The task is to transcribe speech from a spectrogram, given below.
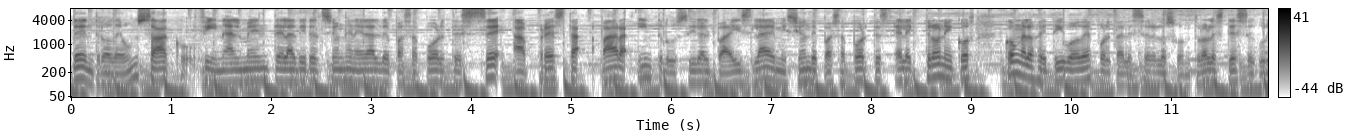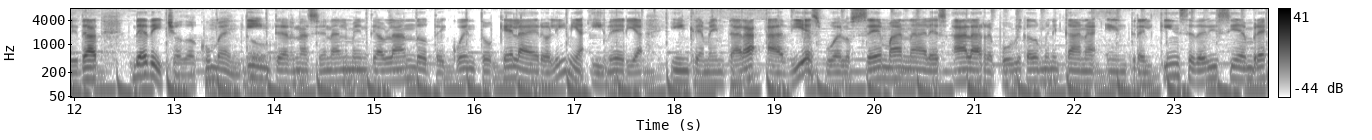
dentro de un saco. Finalmente, la Dirección General de Pasaportes se apresta para introducir al país la emisión de pasaportes electrónicos con el objetivo de fortalecer los controles de seguridad de dicho documento. Internacionalmente hablando, te cuento que la aerolínea Iberia incrementará a 10 vuelos semanales a la República Dominicana entre el 15 de diciembre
